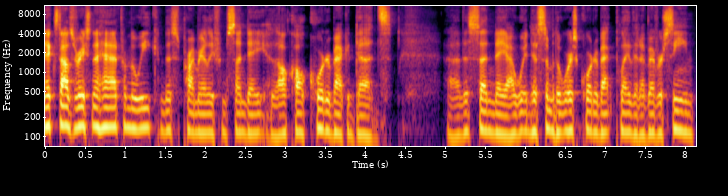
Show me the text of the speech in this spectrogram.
Next observation I had from the week, this is primarily from Sunday, is I'll call quarterback duds. Uh, this Sunday, I witnessed some of the worst quarterback play that I've ever seen.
